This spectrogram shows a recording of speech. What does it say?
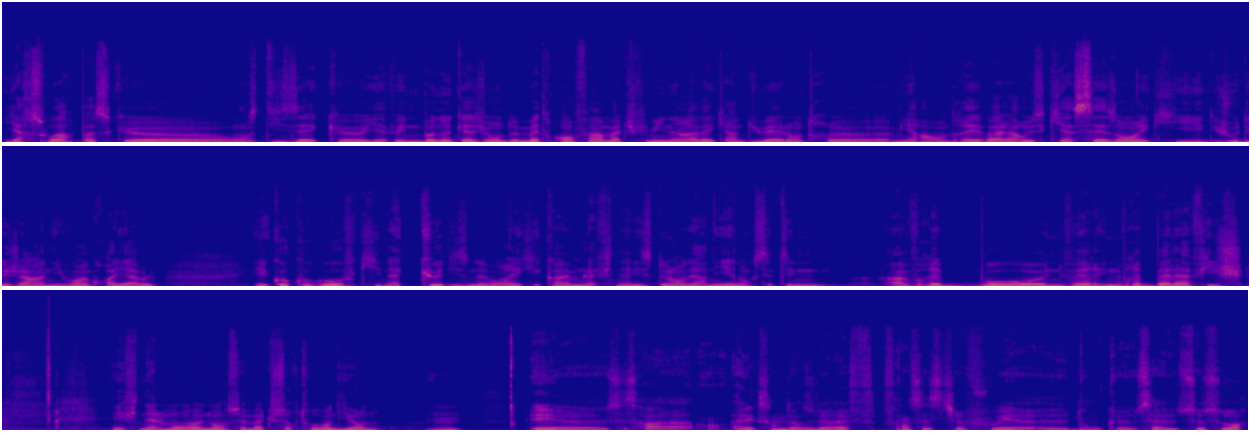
hier soir parce que euh, on se disait qu'il y avait une bonne occasion de mettre enfin un match féminin avec un duel entre euh, Mira Andreeva, la russe qui a 16 ans et qui joue déjà à un niveau incroyable, et Coco Gauff qui n'a que 19 ans et qui est quand même la finaliste de l'an dernier. Donc c'était une, un vrai beau, une vraie, une vraie belle affiche. Et finalement, euh, non, ce match se retrouve en diurne. Hmm. Et ce sera Alexander Zverev, Frances Tiafoué, donc ce soir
